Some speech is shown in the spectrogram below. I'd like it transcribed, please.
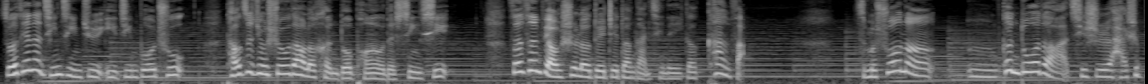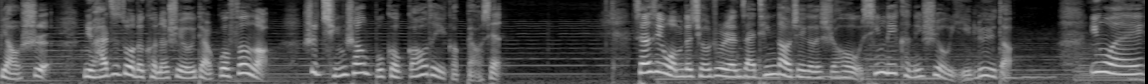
昨天的情景剧一经播出，桃子就收到了很多朋友的信息，纷纷表示了对这段感情的一个看法。怎么说呢？嗯，更多的啊，其实还是表示女孩子做的可能是有一点过分了，是情商不够高的一个表现。相信我们的求助人在听到这个的时候，心里肯定是有疑虑的，因为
